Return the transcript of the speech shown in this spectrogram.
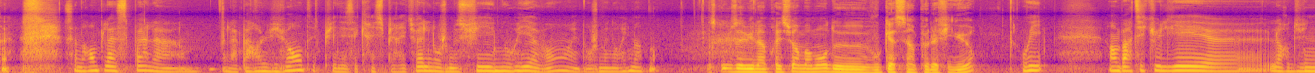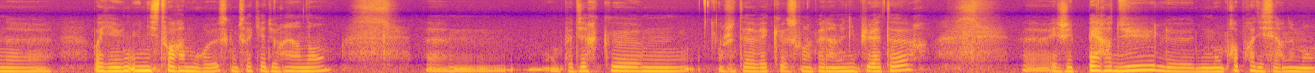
ça ne remplace pas la, parole vivante et puis des écrits spirituels dont je me suis nourrie avant et dont je me nourris maintenant. Est-ce que vous avez eu l'impression à un moment de vous casser un peu la figure? Oui, en particulier euh, lors d'une... il y a eu une, une, histoire amoureuse comme ça qui a duré un an. Euh, on peut dire que hum, j'étais avec ce qu'on appelle un manipulateur euh, et j'ai perdu mon propre discernement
